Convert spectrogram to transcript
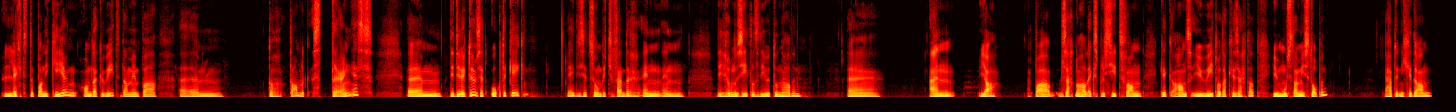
licht te panikeren, omdat ik weet dat mijn pa um, toch tamelijk streng is. Um, de directeur zit ook te kijken. Hey, die zit zo'n beetje verder in, in die groene zetels die we toen hadden. Uh, en ja, mijn pa zegt nogal expliciet van... Kijk, Hans, je weet wat ik gezegd had. Je moest daarmee stoppen. Hebt het niet gedaan.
